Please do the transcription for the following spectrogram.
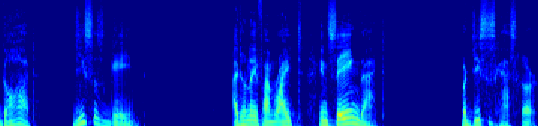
God, Jesus gained. I don't know if I'm right in saying that, but Jesus has her.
